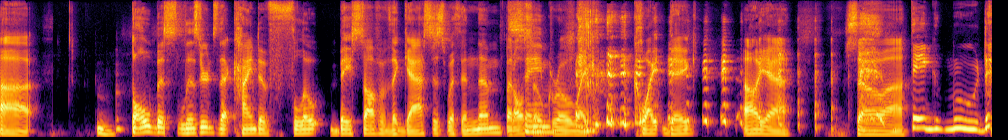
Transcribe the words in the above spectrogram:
uh, bulbous lizards that kind of float based off of the gases within them, but also Same. grow like quite big. Oh yeah. So uh, Big mood.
